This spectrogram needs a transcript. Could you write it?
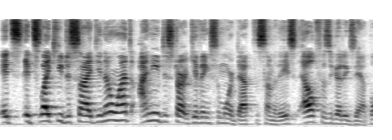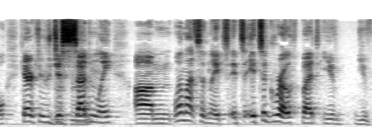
it's, it's like you decide, you know what, I need to start giving some more depth to some of these. Elf is a good example. Character who just suddenly, um, well, not suddenly, it's, it's, it's a growth, but you've, you've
